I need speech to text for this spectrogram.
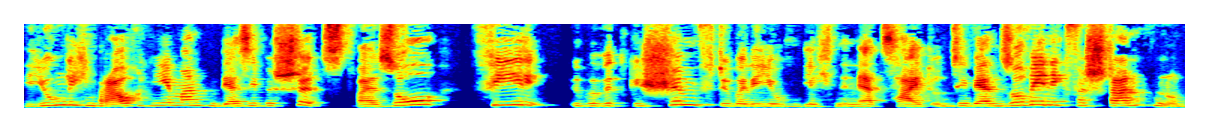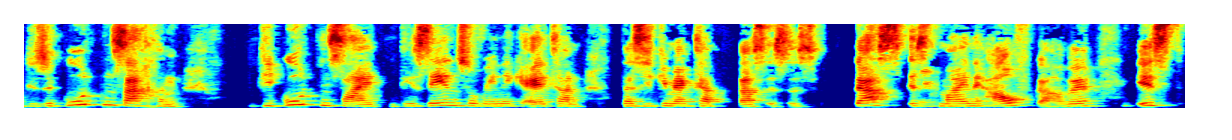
die Jugendlichen brauchen jemanden, der sie beschützt, weil so viel über, wird geschimpft über die Jugendlichen in der Zeit und sie werden so wenig verstanden und diese guten Sachen, die guten Seiten, die sehen so wenig Eltern, dass ich gemerkt habe, das ist es. Das ist meine Aufgabe, ist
